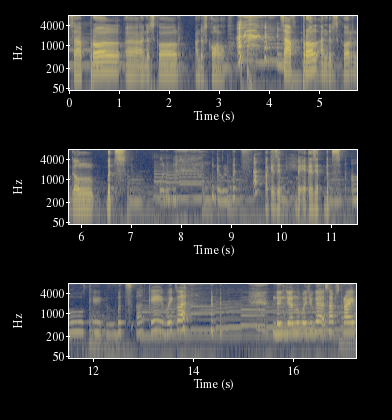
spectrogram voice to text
saprol eh, underscore underscore saprol underscore gaul bets waduh, gaul bets. Ah, pakai z b e t z bets oke, gaul bets. Oke, baiklah. Dan jangan lupa juga subscribe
